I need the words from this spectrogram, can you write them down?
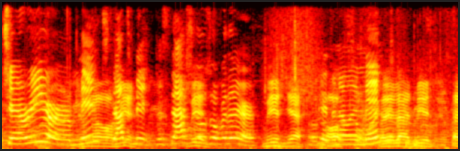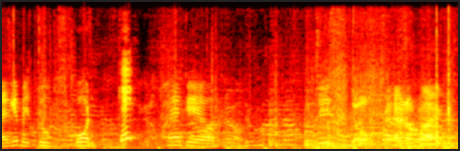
cherry or mint? No, That's mint. mint. Pistachios Mint. over there. mint, yeah Okay, Oh, vanilla and mint? Vanilla and mint And give me two spoon Okay. Thank you Jesus, dope, man. I'm like,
